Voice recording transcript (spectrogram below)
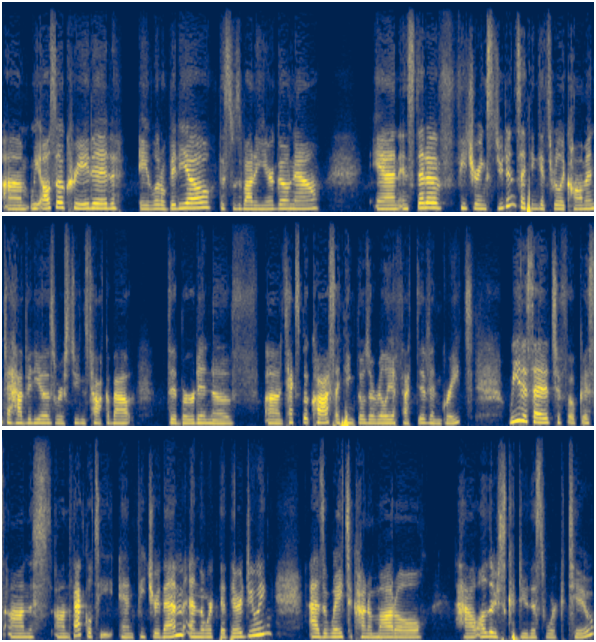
Um, we also created a little video. This was about a year ago now. And instead of featuring students, I think it's really common to have videos where students talk about the burden of uh, textbook costs. I think those are really effective and great. We decided to focus on this on faculty and feature them and the work that they're doing as a way to kind of model how others could do this work too.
